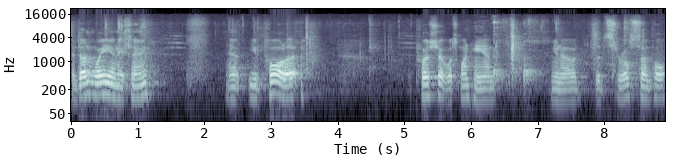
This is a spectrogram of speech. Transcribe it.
It doesn't weigh anything. And you pull it, push it with one hand. You know, it's real simple,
